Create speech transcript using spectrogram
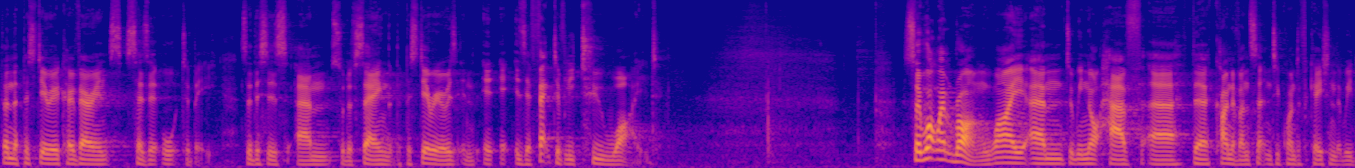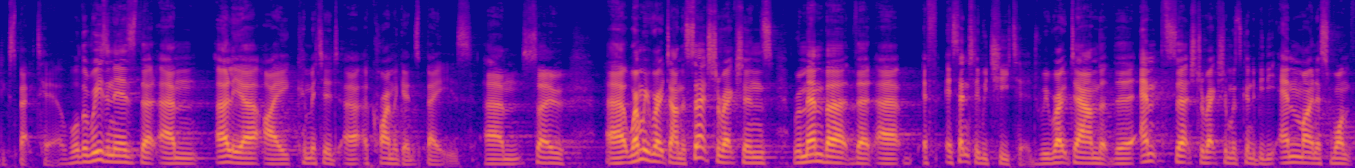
than the posterior covariance says it ought to be. So this is um, sort of saying that the posterior is, in, is effectively too wide. So what went wrong? Why um, do we not have uh, the kind of uncertainty quantification that we'd expect here? Well, the reason is that um, earlier I committed a crime against Bayes. Um, so uh, when we wrote down the search directions, remember that uh, essentially we cheated. We wrote down that the mth search direction was going to be the m minus 1th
